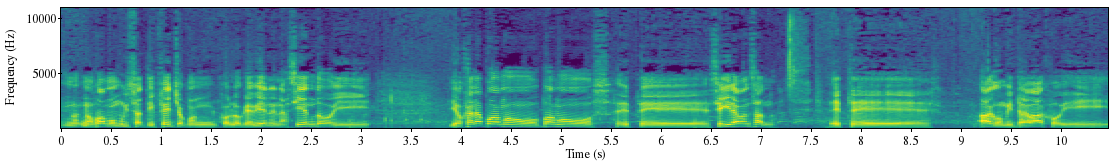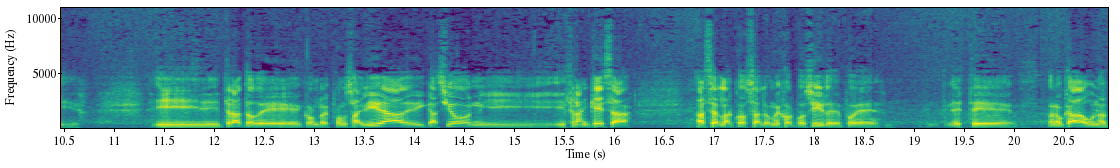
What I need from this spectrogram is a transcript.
nos vamos muy satisfechos con, lo que vienen haciendo y ojalá podamos, este, seguir avanzando. Hago mi trabajo y, trato de, con responsabilidad, dedicación y, franqueza, hacer las cosas lo mejor posible. Después, este, bueno, cada uno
